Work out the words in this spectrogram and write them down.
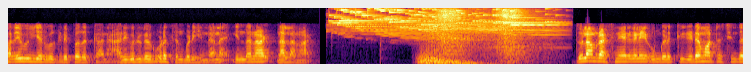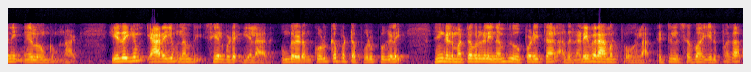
பதவி உயர்வு கிடைப்பதற்கான அறிகுறிகள் கூட தென்படுகின்றன. இந்த நாள் நல்ல நாள். துலாம் ராசி நேர்களே உங்களுக்கு இடமாற்ற சிந்தனை மேலோங்கும் நாள். எதையும் யாரையும் நம்பி செயல்பட இயலாது. உங்களிடம் கொடுக்கப்பட்ட பொறுப்புகளை நீங்கள் மற்றவர்களை நம்பி ஒப்படைத்தால் அது நடைபெறாமல் போகலாம். எட்டில் செவ்வாய் இருப்பதால்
